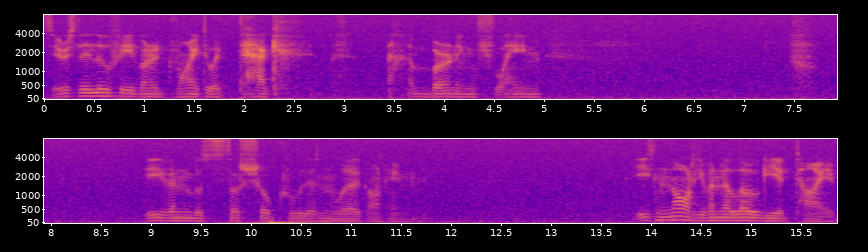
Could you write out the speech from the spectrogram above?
Seriously, Luffy, you're gonna try to attack a burning flame? Even Busoshoku doesn't work on him. He's not even a Logia type.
